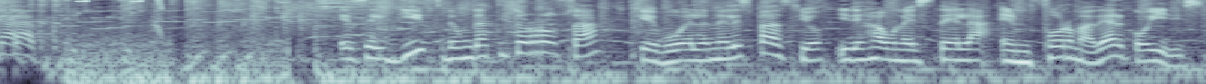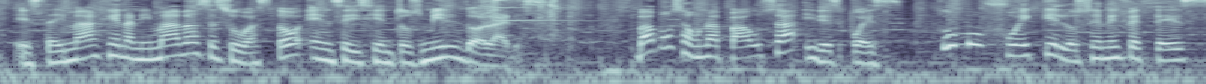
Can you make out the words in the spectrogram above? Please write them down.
Cat es el GIF de un gatito rosa que vuela en el espacio y deja una estela en forma de arco iris. Esta imagen animada se subastó en 600 mil dólares. Vamos a una pausa y después, ¿cómo fue que los NFTs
